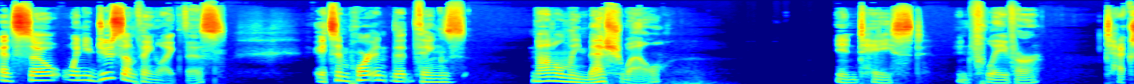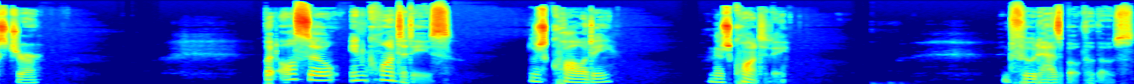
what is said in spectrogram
And so when you do something like this, it's important that things not only mesh well, in taste, in flavor, texture, but also in quantities. There's quality and there's quantity. And food has both of those.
